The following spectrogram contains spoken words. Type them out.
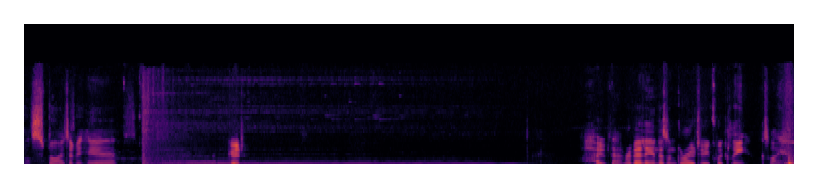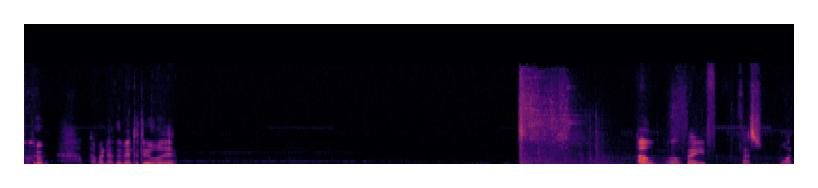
Our spies over here. Good. I hope that rebellion doesn't grow too quickly, because I I won't have the men to deal with it. Oh well, they've. That's what.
